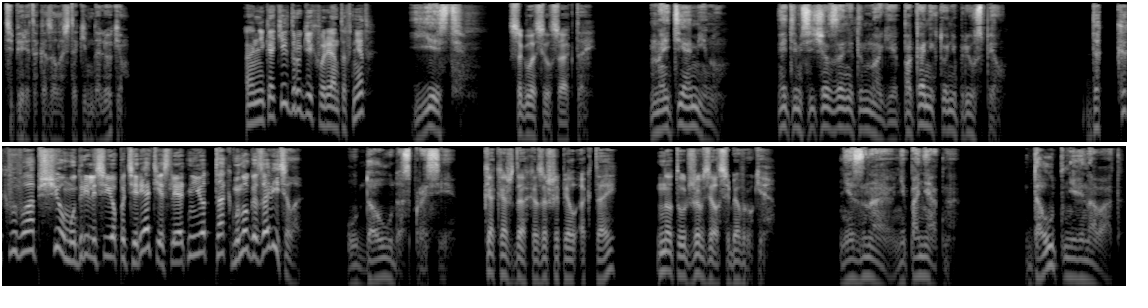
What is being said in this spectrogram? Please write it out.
Теперь это казалось таким далеким. «А никаких других вариантов нет?» «Есть», — согласился Актай. «Найти Амину. Этим сейчас заняты многие, пока никто не преуспел». «Да как вы вообще умудрились ее потерять, если от нее так много зависело?» У Дауда спроси. Как аждаха зашипел Актай, но тут же взял себя в руки. Не знаю, непонятно. Дауд не виноват.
